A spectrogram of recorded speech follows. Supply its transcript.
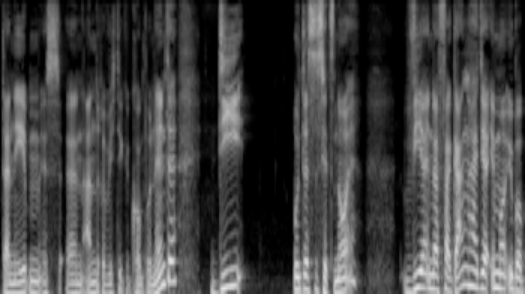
daneben ist eine andere wichtige Komponente, die, und das ist jetzt neu, wir in der Vergangenheit ja immer über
